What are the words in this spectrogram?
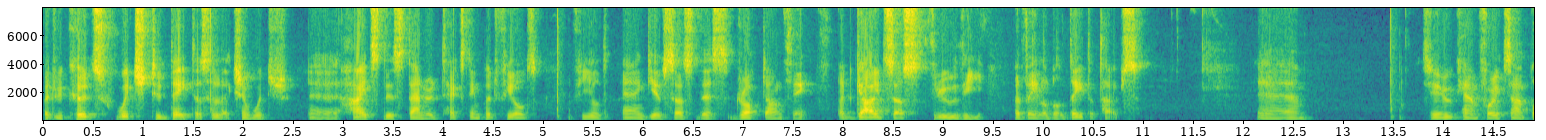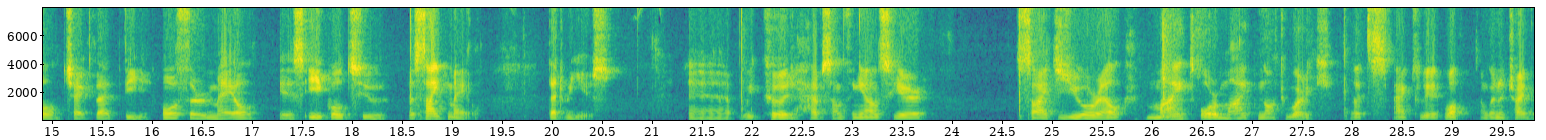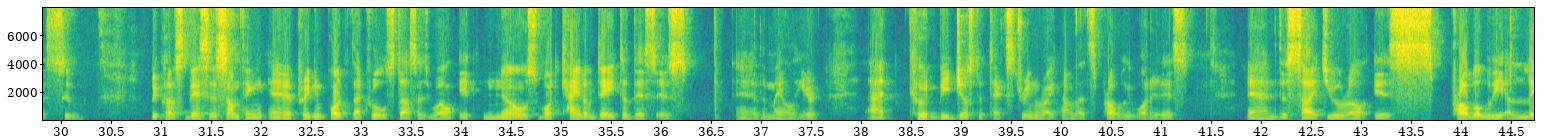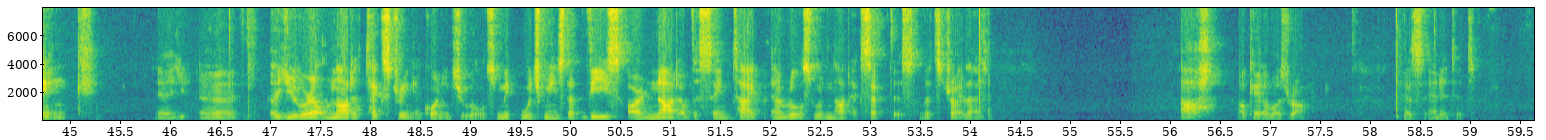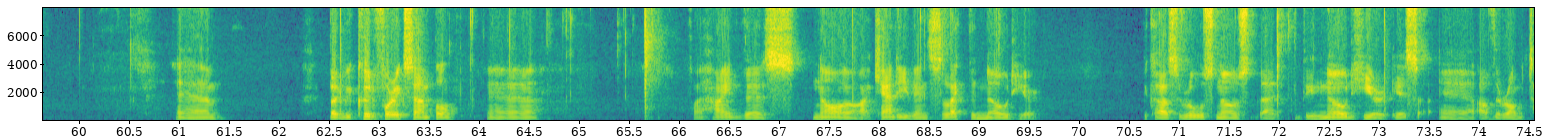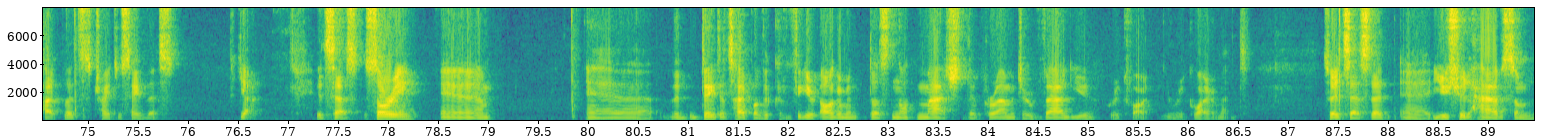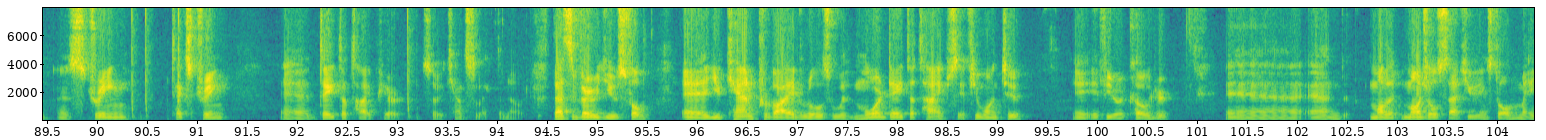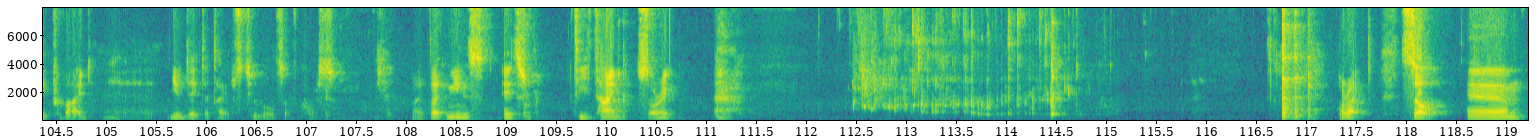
but we could switch to data selection which uh, hides this standard text input fields field and gives us this drop-down thing that guides us through the available data types. Um, so you can, for example, check that the author mail is equal to the site mail that we use. Uh, we could have something else here site URL might or might not work. Let's actually, well, I'm going to try this soon. Because this is something uh, pretty important that rules does as well. It knows what kind of data this is, uh, the mail here. It could be just a text string right now, that's probably what it is. And the site URL is probably a link, uh, uh, a URL, not a text string according to rules, which means that these are not of the same type and rules will not accept this. Let's try that. Ah, okay, I was wrong. Let's edit it. Um, but we could, for example, uh, if I hide this, no, I can't even select the node here because rules knows that the node here is uh, of the wrong type. Let's try to save this. Yeah, it says, sorry, um, uh, the data type of the configured argument does not match the parameter value require requirement. So it says that uh, you should have some uh, string, text string uh, data type here, so you can select the node. That's very useful. Uh, you can provide rules with more data types if you want to, if you're a coder. and mod modules that you install may provide new data types to rules, of course. Right, that means it's tea time, sorry. All right, so um,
